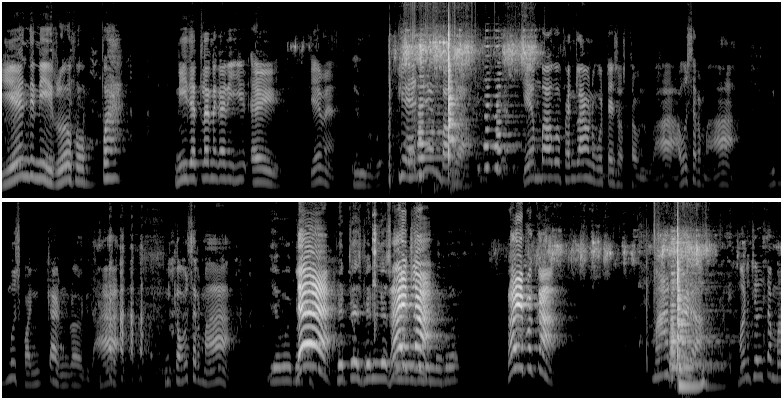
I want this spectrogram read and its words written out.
ఏంది నీ రూపు? అబ్బా! నీది ఎట్లన్నా కానీ ఏయ్ ఏమే? ఏం బాబు? ఏం బాబు? ఏం బాబు? పెండ్లామని కొట్టేసి వస్తావు నువ్వా? అవసరమా? గుడ్ మూసుకో ఇంకా ఉండవు కదా. నీకు అవసరమా? పెట్టేసి పెళ్ళి రైట్లా. చేసుకున్నాం బాబు రాయి పక్క! మాట్లాడ. మనుషులతో మా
